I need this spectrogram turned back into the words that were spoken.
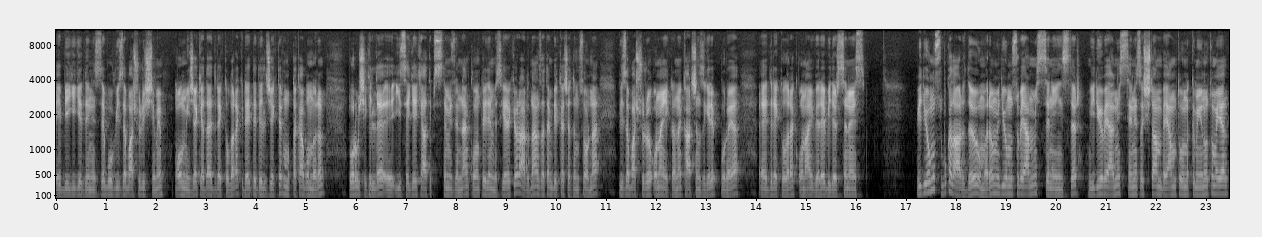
e, bilgi girdiğinizde bu vize başvuru işlemi olmayacak ya da direkt olarak reddedilecektir. Mutlaka bunların doğru bir şekilde e, İSG katip sistemi üzerinden kontrol edilmesi gerekiyor. Ardından zaten birkaç adım sonra vize başvuru onay ekranı karşınıza gelip buraya e, direkt olarak onay verebilirsiniz. Videomuz bu kadardı. Umarım videomuzu beğenmişsinizdir. Videoyu beğendiyseniz aşağıdan beğen butonuna tıklamayı unutmayın.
